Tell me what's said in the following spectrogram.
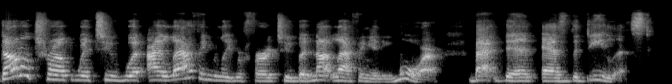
Donald Trump went to what I laughingly referred to, but not laughing anymore, back then as the D list.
